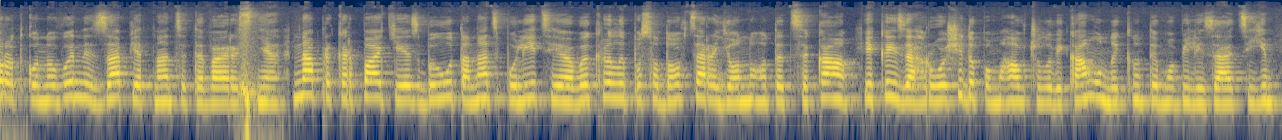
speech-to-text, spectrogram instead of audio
Коротко новини за 15 вересня. На Прикарпатті СБУ та Нацполіція викрили посадовця районного ТЦК, який за гроші допомагав чоловікам уникнути мобілізації.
